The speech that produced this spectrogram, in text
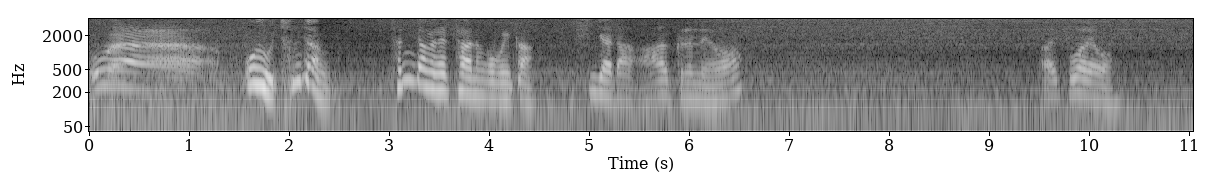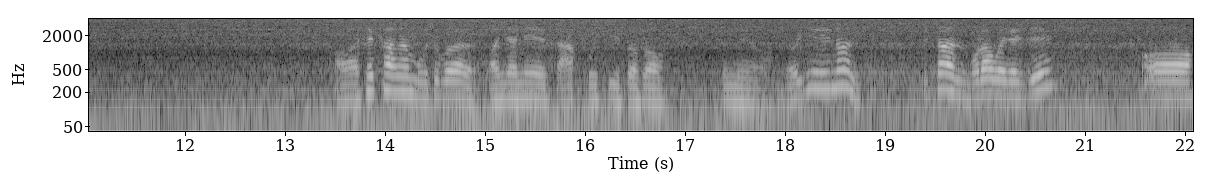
우와, 오우, 천장, 천장 세차하는 거 보니까 신기하다. 아, 그렇네요. 아, 좋아요. 어, 세차하는 모습을 완전히 싹 볼 수 있어서 좋네요. 여기는 일단 뭐라고 해야 되지? 어,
